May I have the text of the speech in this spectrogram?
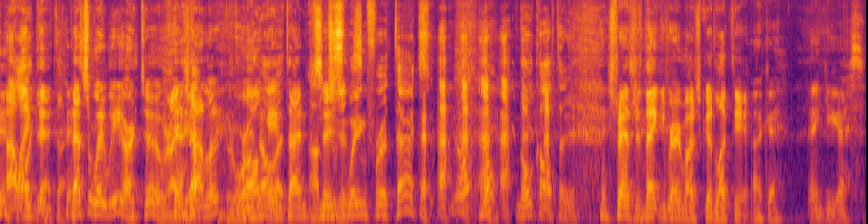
I like that. Time. That's the way we are too, right, Jean Luc? We're you all game it. time decisions. I'm just waiting for a text. no, no, no call today. Spencer, thank you very much. Good luck to you. Okay. Thank you, guys.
